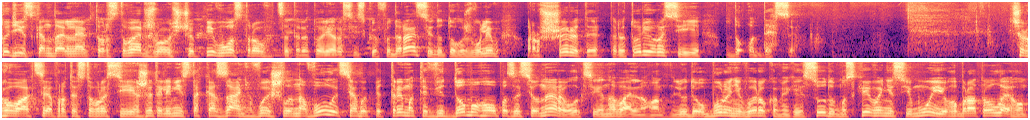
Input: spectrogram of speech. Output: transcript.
Тоді скандальний актор стверджував, що півостров це територія Російської Федерації. До того ж волів розширити територію Росії до Одеси. Чергова акція протесту в Росії. Жителі міста Казань вийшли на вулиці, аби підтримати відомого опозиціонера Олексія Навального. Люди обурені вироком, який суд у Москві виніс йому і його брату Олегу.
